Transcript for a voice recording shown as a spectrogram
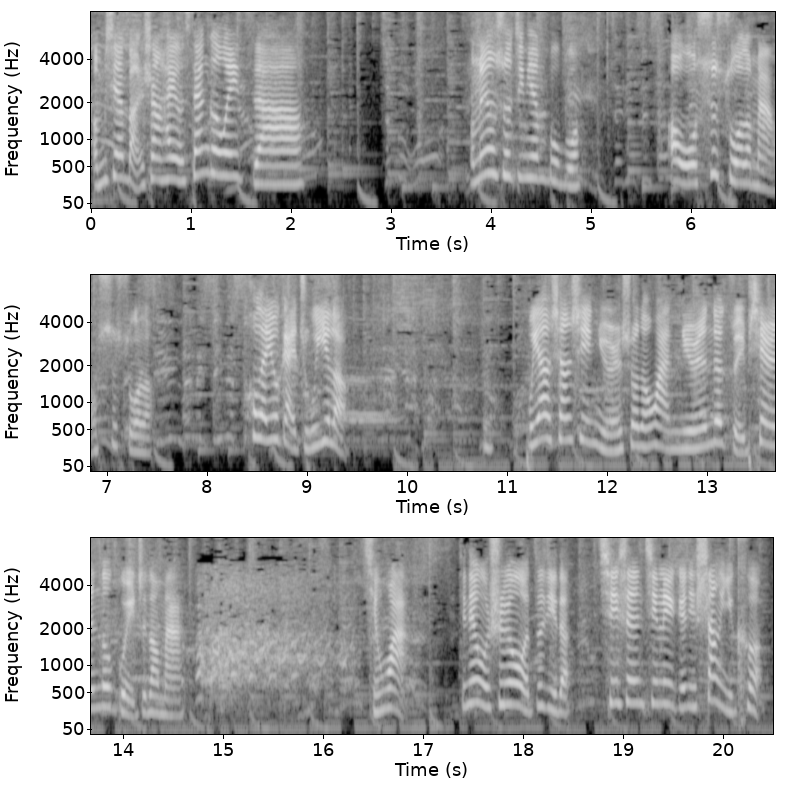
我们现在榜上还有三个位子啊！我没有说今天不播，哦，我是说了嘛，我是说了，后来又改主意了。不要相信女人说的话，女人的嘴骗人的鬼，知道吗？情话，今天我是用我自己的亲身经历给你上一课。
